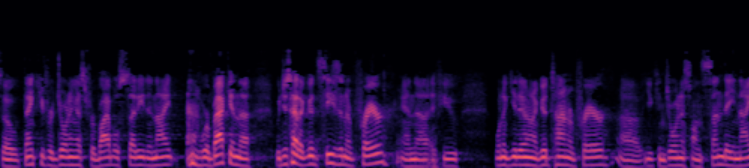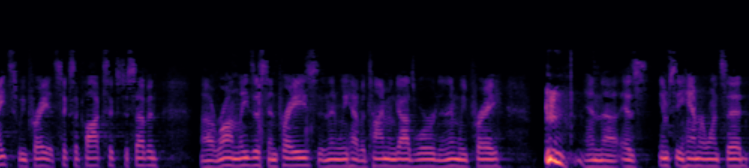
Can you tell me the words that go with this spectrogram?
So thank you for joining us for Bible study tonight. We're back in the, we just had a good season of prayer. And uh, if you want to get in on a good time of prayer, uh, you can join us on Sunday nights. We pray at 6 o'clock, 6 to 7. Uh, Ron leads us in praise, and then we have a time in God's Word, and then we pray. and uh, as MC Hammer once said,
